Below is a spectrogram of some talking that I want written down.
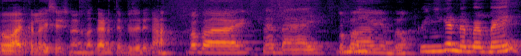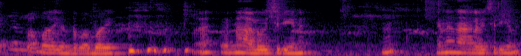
ഓ ബാക്കിയുള്ള വിശേഷം നമുക്ക് അടുത്ത എപ്പിസോഡ് കാണാം. Bye bye. ബൈ കുഞ്ഞിക്കുണ്ടോ ബൈ ബൈ ഉണ്ട്? ബൈ എന്നെ ആലോചിച്ചിരിക്കണേ? എന്നാ ആലോചിച്ചിരിക്കണേ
